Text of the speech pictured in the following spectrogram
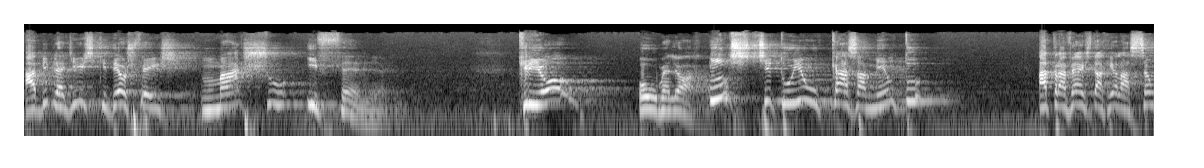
A Bíblia diz que Deus fez macho e fêmea, criou, ou melhor, instituiu o casamento através da relação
